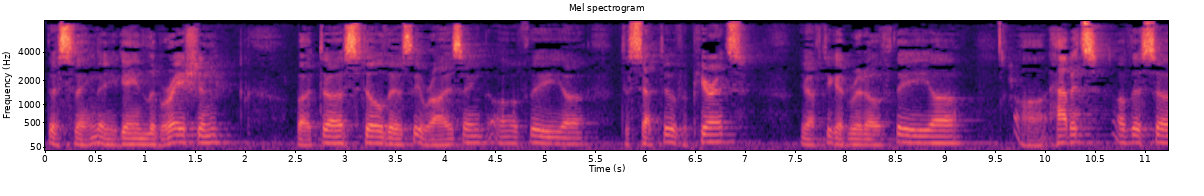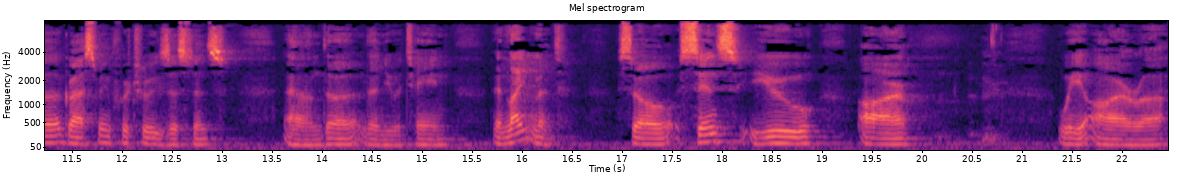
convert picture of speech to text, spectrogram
this thing, then you gain liberation, but uh, still there's the arising of the uh, deceptive appearance. You have to get rid of the habits of this grasping for true existence, and uh, then you attain enlightenment. So since you are, we are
